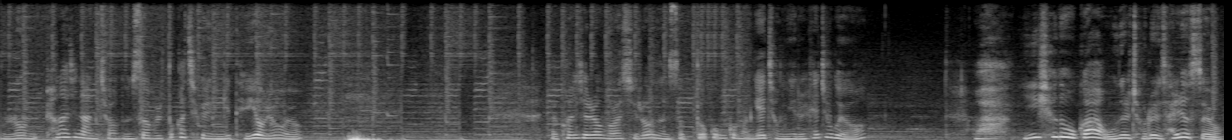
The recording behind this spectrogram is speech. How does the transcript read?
물론 편하진 않죠. 눈썹을 똑같이 그리는 게 되게 어려워요. 자, 컨실러 브러쉬로 눈썹도 꼼꼼하게 정리를 해주고요. 와, 이 섀도우가 오늘 저를 살렸어요.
